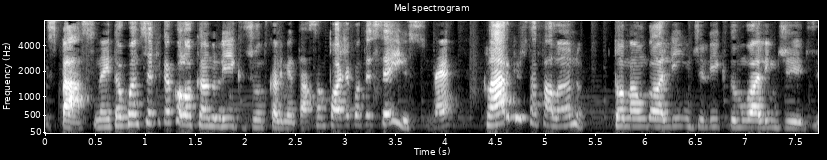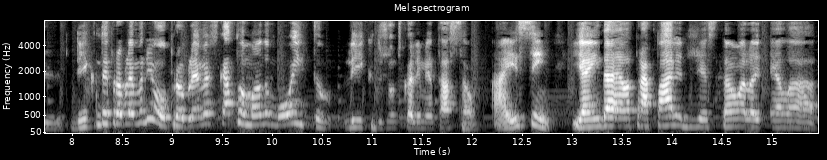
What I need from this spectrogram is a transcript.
espaço, né? Então, quando você fica colocando líquido junto com a alimentação, pode acontecer isso, né? Claro que a gente está falando tomar um golinho de líquido, um golinho de, de, líquido, não tem problema nenhum. O problema é ficar tomando muito líquido junto com a alimentação. Aí sim. E ainda ela atrapalha a digestão, ela, ela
